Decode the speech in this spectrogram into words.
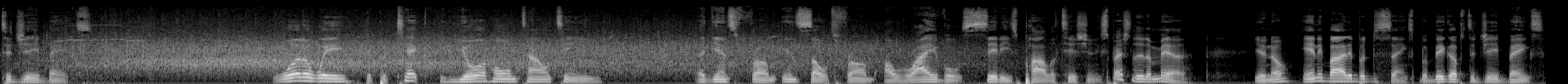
to Jay Banks. What a way to protect your hometown team against from insults from a rival city's politician, especially the mayor. You know, anybody but the Saints. But big ups to Jay Banks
